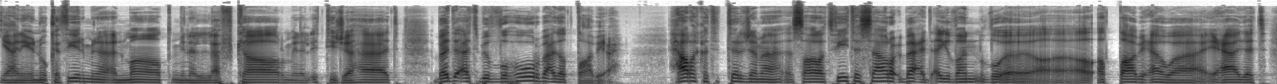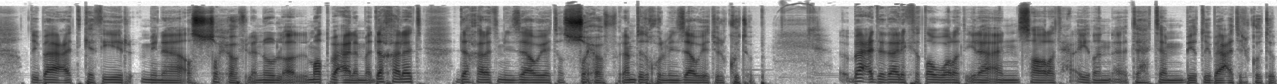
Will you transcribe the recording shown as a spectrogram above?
يعني إنه كثير من الأنماط من الأفكار من الاتجاهات بدأت بالظهور بعد الطابعة. حركة الترجمة صارت في تسارع بعد أيضا الطابعة وإعادة طباعة كثير من الصحف لأنه المطبعة لما دخلت دخلت من زاوية الصحف لم تدخل من زاوية الكتب. بعد ذلك تطورت إلى أن صارت أيضا تهتم بطباعة الكتب.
